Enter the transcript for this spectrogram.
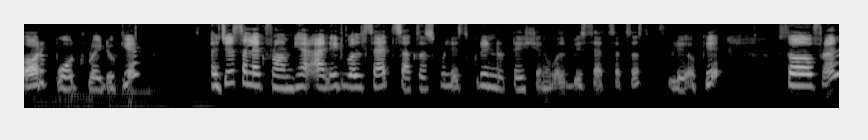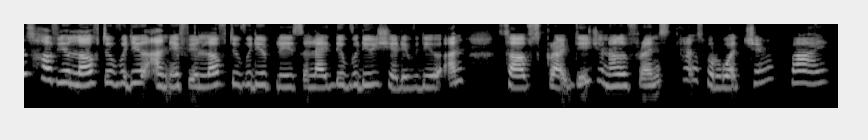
or portrait okay just select from here and it will set successfully screen rotation will be set successfully okay? So friends hope you loved the video and if you loved the video please like the video share the video and subscribe the channel friends. Thanks for watching. Bye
